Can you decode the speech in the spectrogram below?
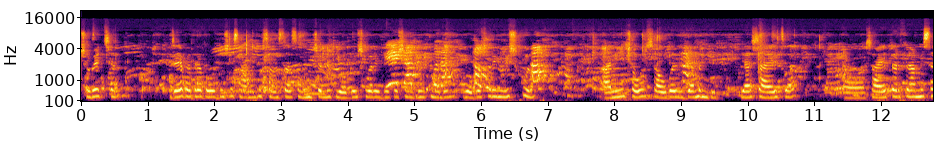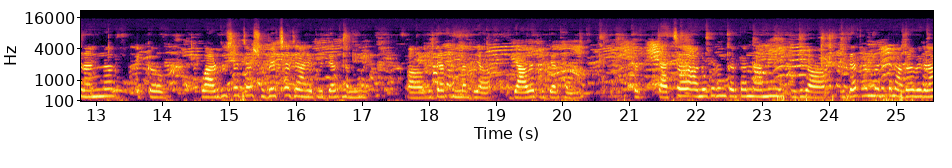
शुभेच्छा. जयभद्रा बौद्धिश सामाजिक संस्था संचलित योगेश्वर एज्युकेशन ग्रुपमधील योगेश्वर इंग्लिश स्कूल आणि शौ सावबल विद्यामंदिर या शाळेच्या शाळेतर्फे आम्ही सरांना एक वाढदिवसाच्या शुभेच्छा ज्या आहेत विद्यार्थ्यांनी विद्यार्थ्यांना द्या द्याव्यात विद्यार्थ्यांनी. तर त्याचं अनुकरण करताना आम्ही विद्यार्थ्यांमध्ये पण आगळा वेगळा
